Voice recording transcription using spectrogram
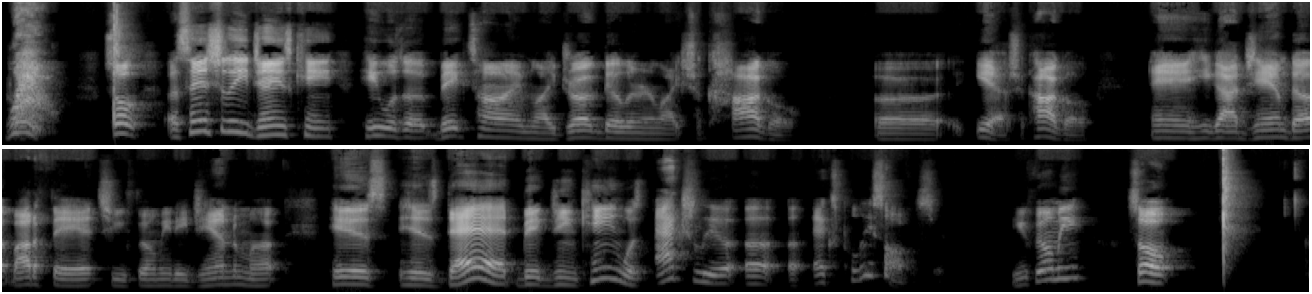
Wow!" So essentially, James King, he was a big time like drug dealer in like Chicago. Uh, yeah, Chicago, and he got jammed up by the feds. You feel me? They jammed him up. His his dad, Big Gene King, was actually a, a, a ex police officer. You feel me? So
